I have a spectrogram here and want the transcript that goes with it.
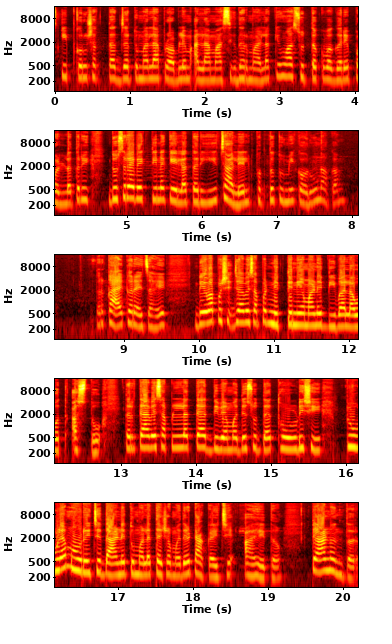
स्किप करू शकतात. जर तुम्हाला प्रॉब्लेम आला मासिक धर्म आला किंवा सुतक वगैरे पडलं तरी दुसऱ्या व्यक्तीनं केला तरीही चालेल. फक्त तुम्ही करू नका. तर काय करायचं आहे? देवापाशी ज्यावेळेस आपण नित्यनियमाने दिवा लावत असतो तर त्यावेळेस आपल्याला त्या दिव्यामध्ये सुद्धा थोडीशी पिवळ्या मोहरीचे दाणे तुम्हाला त्याच्यामध्ये टाकायचे आहेत. त्यानंतर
